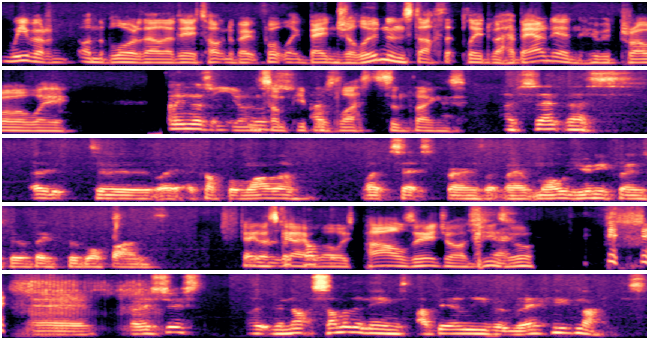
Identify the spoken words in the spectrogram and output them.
we were on the blower the other day talking about folk like Benjelloun and stuff that played with Hibernian, who would probably I mean, there's, be on there's- some people's I've, lists and things. I've sent this out to like a couple of my other like sets of friends, like my, my old uni friends who are big football fans. Take this guy with all his pals, eh, John? Jeez, oh. Uh, but it's just like the not some of the names I barely even recognise.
